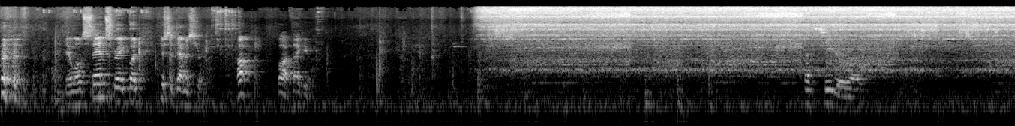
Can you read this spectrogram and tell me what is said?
it won't stand straight, but just to demonstrate. Oh, Bob, thank you. That's cedar, uh, Do you use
